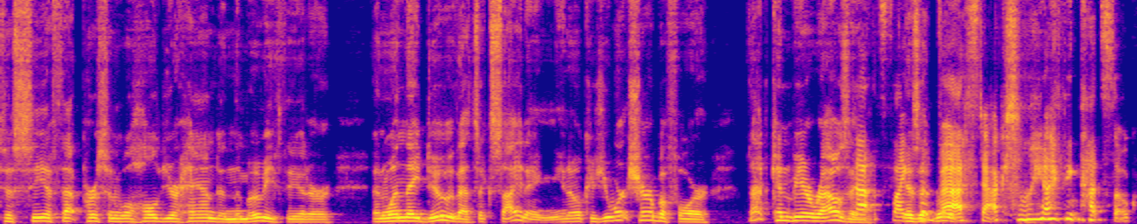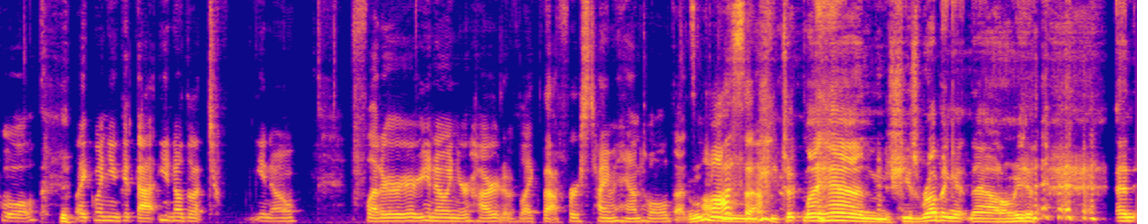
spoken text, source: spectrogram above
to see if that person will hold your hand in the movie theater. And when they do, that's exciting, you know, because you weren't sure before. That can be arousing. That's like Is the it really? best, actually. I think that's so cool. like when you get that, you know, that you know, flutter, you know, in your heart of like that first time handhold. That's Ooh, awesome. She took my hand. She's rubbing it now. And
